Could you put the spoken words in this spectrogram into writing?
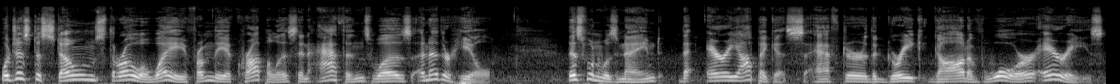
Well, just a stone's throw away from the Acropolis in Athens was another hill, this one was named the Areopagus after the Greek god of war Ares.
